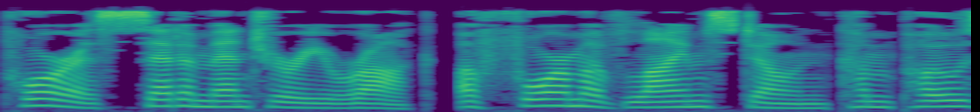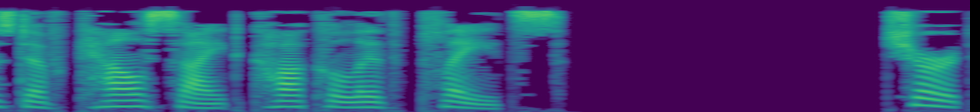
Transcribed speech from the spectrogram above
porous sedimentary rock, a form of limestone composed of calcite coccolith plates. Chert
